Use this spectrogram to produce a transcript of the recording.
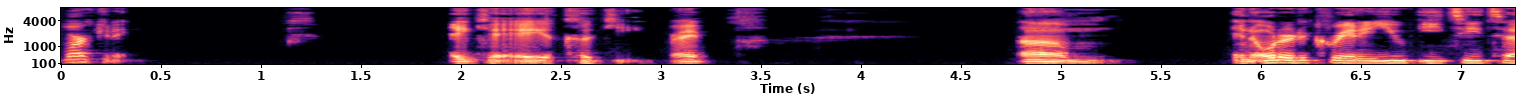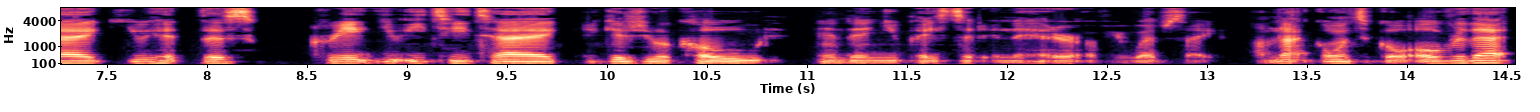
marketing, aka a cookie, right? Um, in order to create a UET tag, you hit this create UET tag. It gives you a code and then you paste it in the header of your website. I'm not going to go over that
